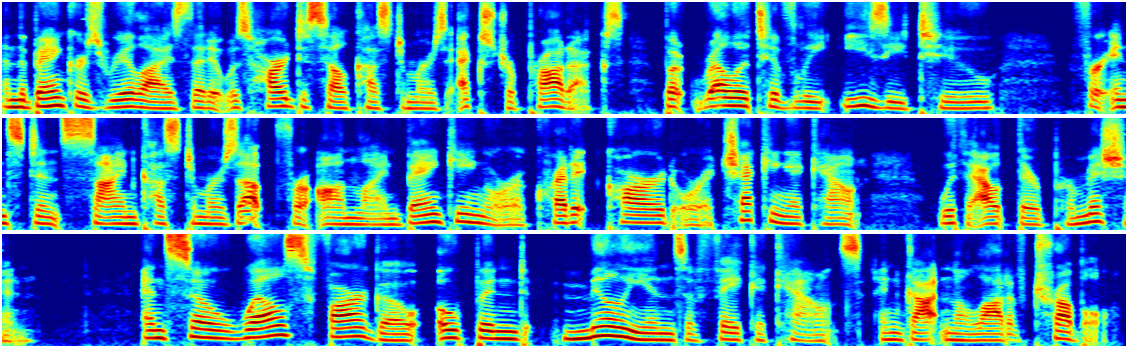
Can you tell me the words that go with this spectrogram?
And the bankers realized that it was hard to sell customers extra products, but relatively easy to, for instance, sign customers up for online banking or a credit card or a checking account without their permission. And so Wells Fargo opened millions of fake accounts and got in a lot of trouble.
